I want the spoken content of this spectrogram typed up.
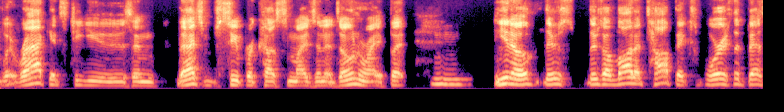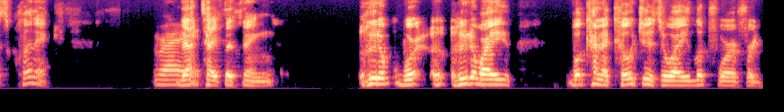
what rackets to use and that's super customized in its own right. But mm-hmm. you know there's there's a lot of topics. Where's the best clinic? Right. that type of thing. Who do where, who do i what kind of coaches do i look for for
